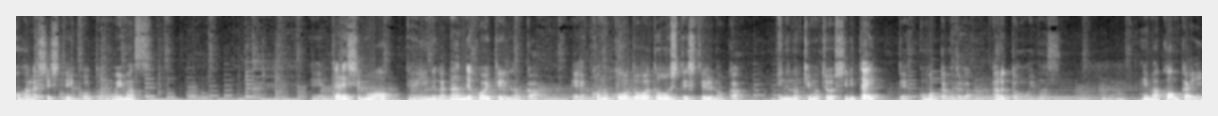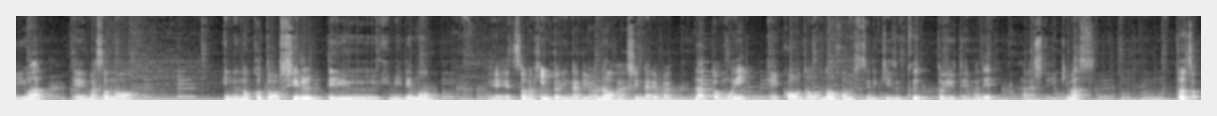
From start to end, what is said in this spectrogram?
お話ししていこうと思います誰しも犬が何で吠えているのかこの行動はどうしてしているのか犬の気持ちを知りたいって思ったことがあると思います。えまあ、今回は、えまあ、その犬のことを知るっていう意味でも、えそのヒントになるようなお話になればなと思い、え行動の本質に気づくというテーマで話していきます。どうぞ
